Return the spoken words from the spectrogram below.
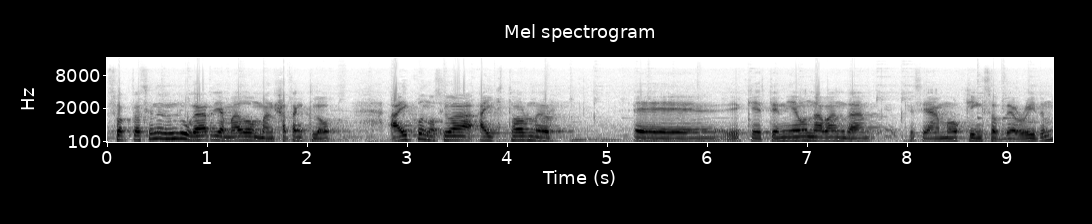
su actuación en un lugar llamado Manhattan Club, ahí conoció a Ike Turner, eh, que tenía una banda que se llamó Kings of the Rhythm.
